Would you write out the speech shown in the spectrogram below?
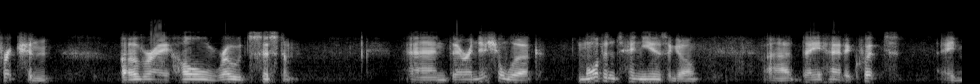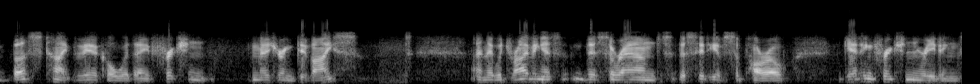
friction over a whole road system. And their initial work, more than 10 years ago, uh, they had equipped a bus type vehicle with a friction measuring device, and they were driving this around the city of Sapporo, getting friction readings,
